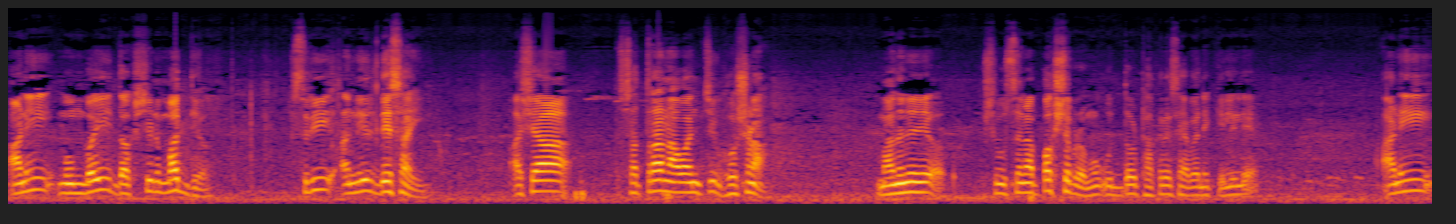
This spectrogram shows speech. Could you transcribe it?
आणि मुंबई दक्षिण मध्य श्री अनिल देसाई. अशा सतरा नावांची घोषणा माननीय शिवसेना पक्षप्रमुख उद्धव ठाकरे साहेबांनी केलेली आहे. आणि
